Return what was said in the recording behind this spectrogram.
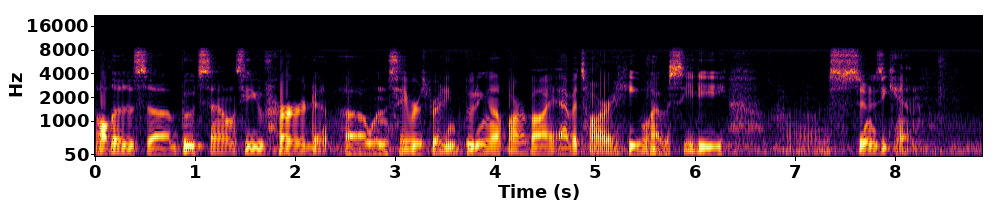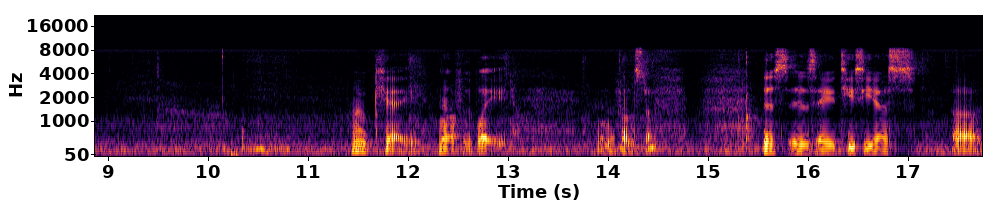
All those uh, boot sounds you've heard uh, when the Saber is booting up are by Avatar. He will have a CD uh, as soon as he can. Okay, now for the blade and the fun stuff. This is a TCSS uh,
